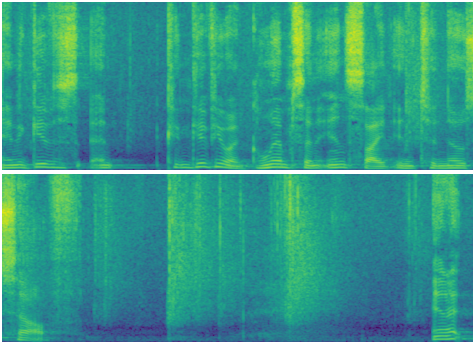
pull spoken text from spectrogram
and it gives and can give you a glimpse and insight into no self. And I,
